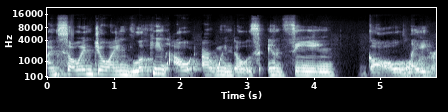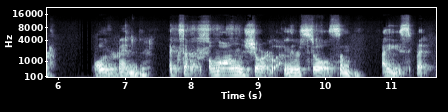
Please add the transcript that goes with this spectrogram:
I'm so enjoying looking out our windows and seeing Gull Lake Water. Water. open, except along the shoreline. There's still some ice, but.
